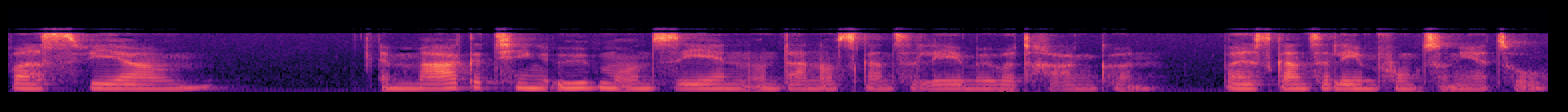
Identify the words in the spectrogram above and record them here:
was wir im Marketing üben und sehen und dann aufs ganze Leben übertragen können. Weil das ganze Leben funktioniert so.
